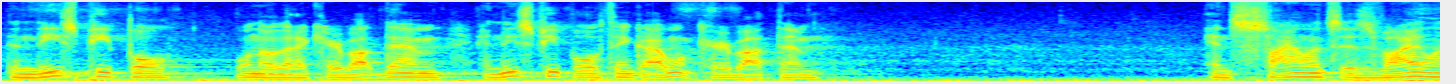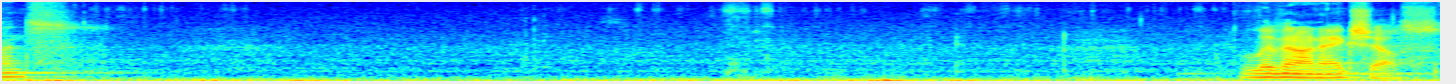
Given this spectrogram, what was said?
then these people will know that I care about them, and these people will think I won't care about them. And silence is violence. Living on eggshells.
